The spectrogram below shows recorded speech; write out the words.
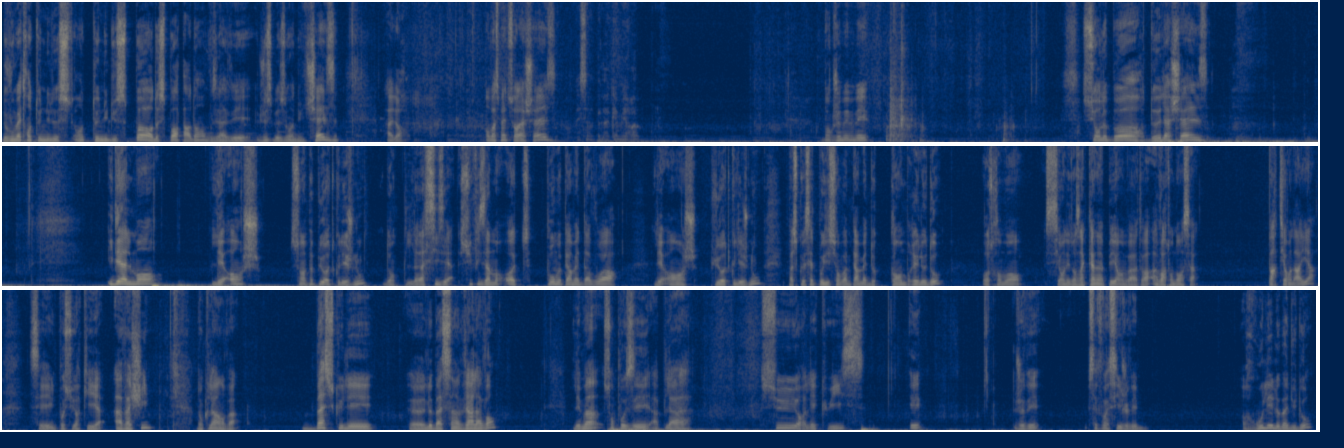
de vous mettre en tenue, de, du sport, de sport, pardon, vous avez juste besoin d'une chaise. Alors, on va se mettre sur la chaise. C'est un peu la caméra. Donc je me mets sur le bord de la chaise. Idéalement, les hanches sont un peu plus hautes que les genoux. Donc l'assise est suffisamment haute pour me permettre d'avoir les hanches plus hautes que les genoux, parce que cette position va me permettre de cambrer le dos. Autrement, si on est dans un canapé, on va avoir tendance à partir en arrière. C'est une posture qui est avachie. Donc là, on va basculer euh, le bassin vers l'avant. Les mains sont posées à plat sur les cuisses. Et je vais, cette fois-ci, je vais rouler le bas du dos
